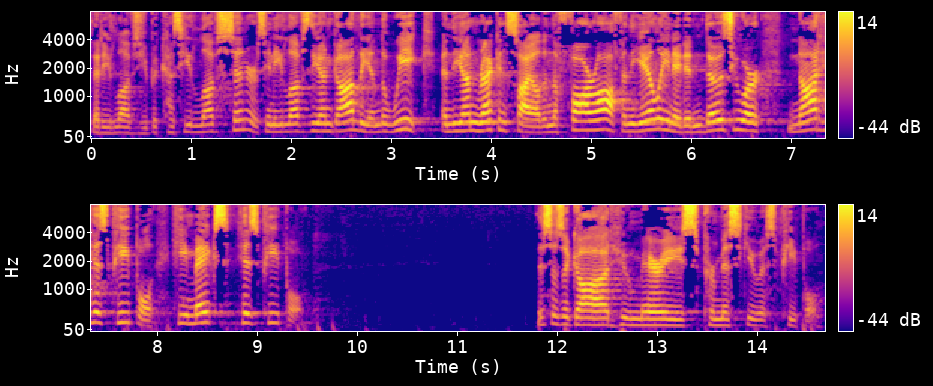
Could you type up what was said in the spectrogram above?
that he loves you because he loves sinners and he loves the ungodly and the weak and the unreconciled and the far off and the alienated and those who are not his people. He makes his people. This is a God who marries promiscuous people.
